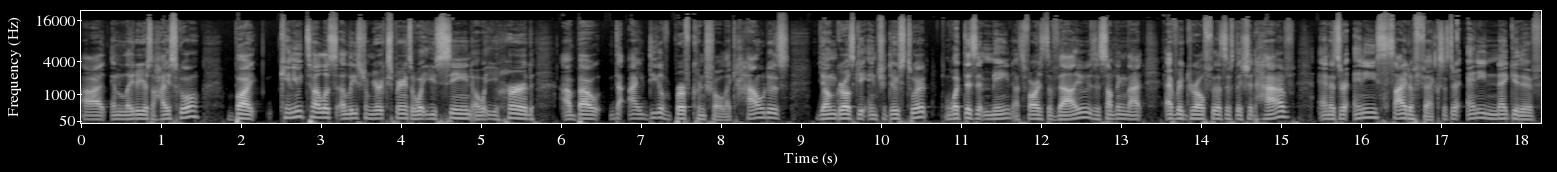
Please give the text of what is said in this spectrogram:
uh, in later years of high school. But can you tell us, at least from your experience or what you've seen or what you heard about the idea of birth control? Like, how does young girls get introduced to it? What does it mean as far as the value? Is it something that every girl feels if they should have? And is there any side effects? Is there any negative,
